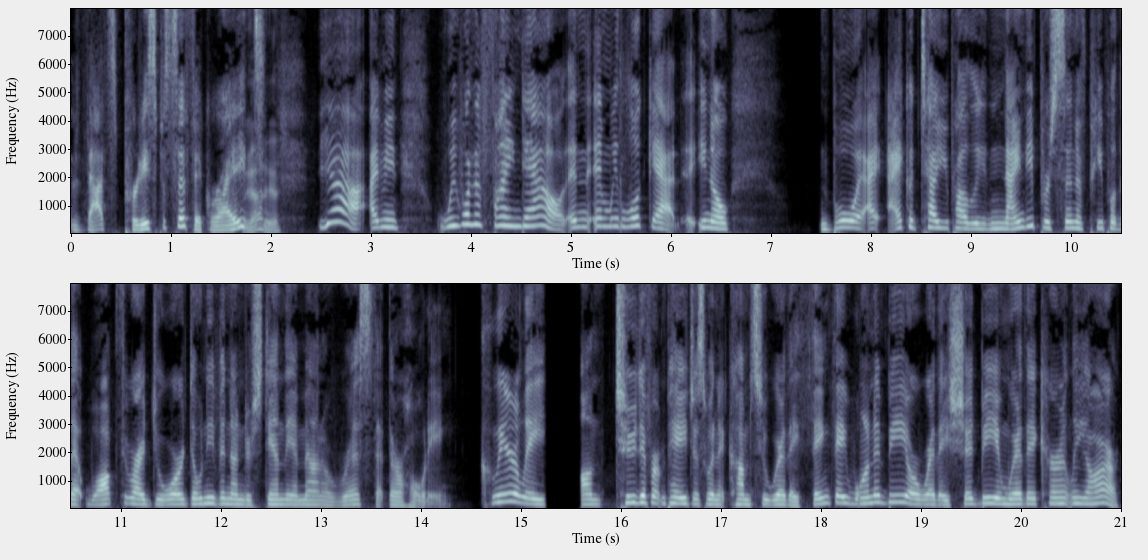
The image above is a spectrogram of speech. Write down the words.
that's pretty specific, right? Yeah, it is. Yeah. I mean, we want to find out. And, and we look at, you know, boy, I, I could tell you probably 90% of people that walk through our door don't even understand the amount of risk that they're holding. Clearly, on two different pages when it comes to where they think they want to be or where they should be and where they currently are.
